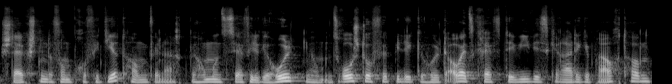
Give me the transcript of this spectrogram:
stärksten davon profitiert haben vielleicht. Wir haben uns sehr viel geholt. Wir haben uns Rohstoffe billig geholt, Arbeitskräfte, wie wir es gerade gebraucht haben.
